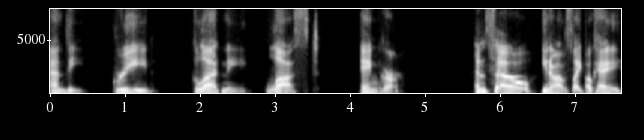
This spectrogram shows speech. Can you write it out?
envy, greed, gluttony, lust, anger. And so, you know, I was like, okay,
